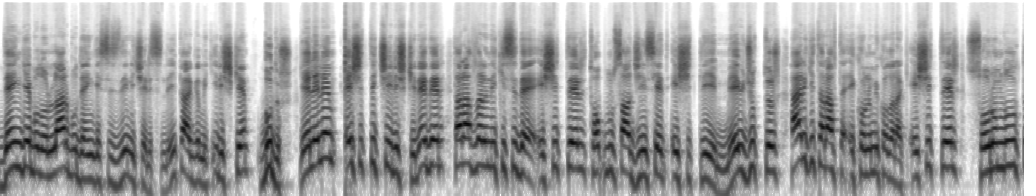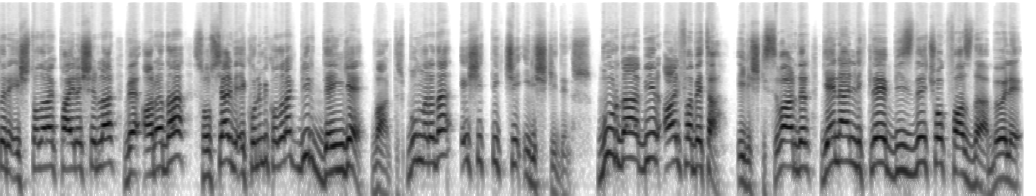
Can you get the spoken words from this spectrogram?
denge bulurlar bu dengesizliğin içerisinde. Hipergamik ilişki budur. Gelelim eşitlikçi ilişki nedir? Tarafların ikisi de eşittir. Toplumsal cinsiyet eşitliği mevcuttur. Her iki tarafta ekonomik olarak eşittir. Sorumlulukları eşit olarak paylaşırlar ve arada sosyal ve ekonomik olarak bir denge vardır. Bunlara da eşitlikçi ilişki denir. Burada bir alfa beta ilişkisi vardır. Genellikle bizde çok fazla böyle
